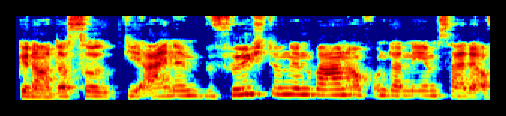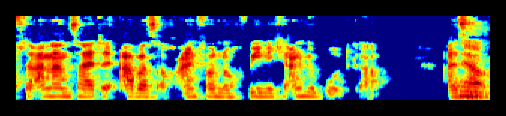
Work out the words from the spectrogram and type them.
genau, dass so die einen Befürchtungen waren auf Unternehmensseite, auf der anderen Seite aber es auch einfach noch wenig Angebot gab. Also ja.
